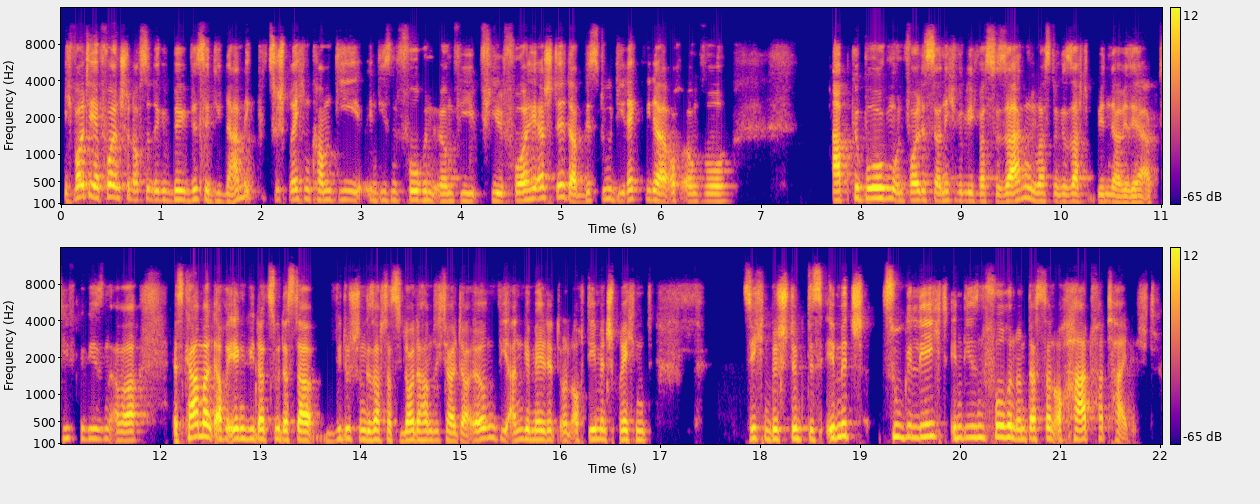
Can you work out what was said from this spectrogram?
ich wollte ja vorhin schon auf so eine gewisse Dynamik zu sprechen kommen, die in diesen Foren irgendwie viel vorherrschte. Da bist du direkt wieder auch irgendwo abgebogen und wolltest da nicht wirklich was zu sagen. Du hast nur gesagt, bin da sehr aktiv gewesen, aber es kam halt auch irgendwie dazu, dass da, wie du schon gesagt hast, die Leute haben sich halt da irgendwie angemeldet und auch dementsprechend sich ein bestimmtes Image zugelegt in diesen Foren und das dann auch hart verteidigt.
